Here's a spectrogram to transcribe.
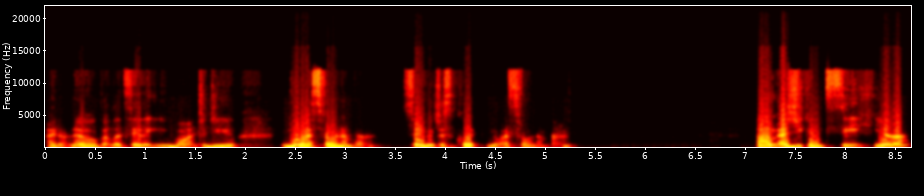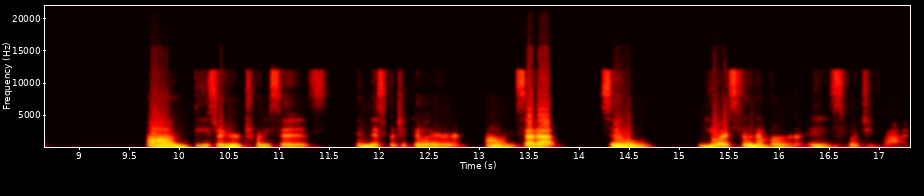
I don't know, but let's say that you want to do US phone number. So you would just click US phone number. Um, as you can see here, um, these are your choices in this particular um, setup. So US phone number is what you've got.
